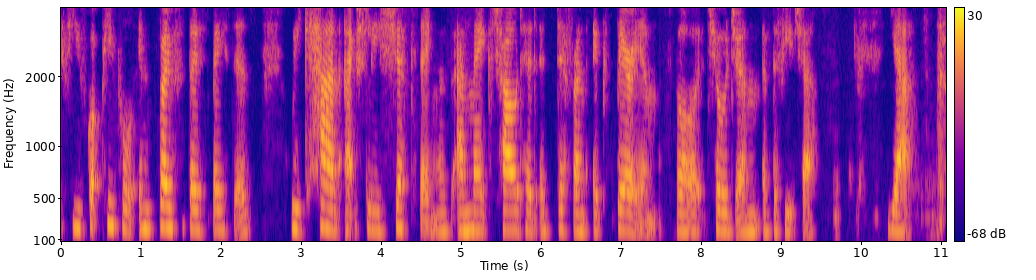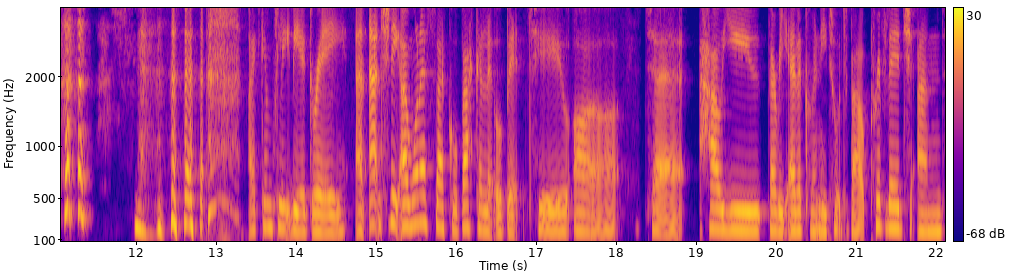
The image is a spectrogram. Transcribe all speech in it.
if you've got people in both of those spaces, we can actually shift things and make childhood a different experience for children of the future. Yeah. I completely agree. And actually, I want to circle back a little bit to our to how you very eloquently talked about privilege and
